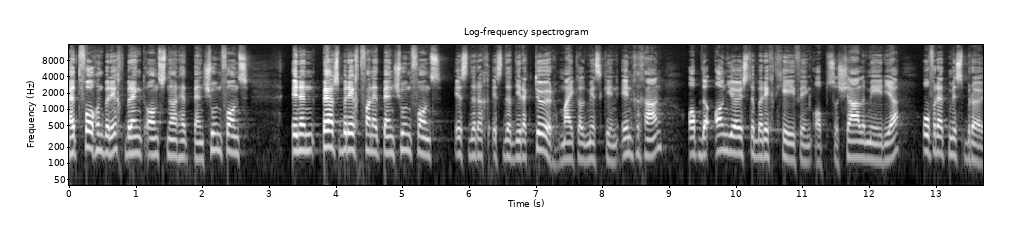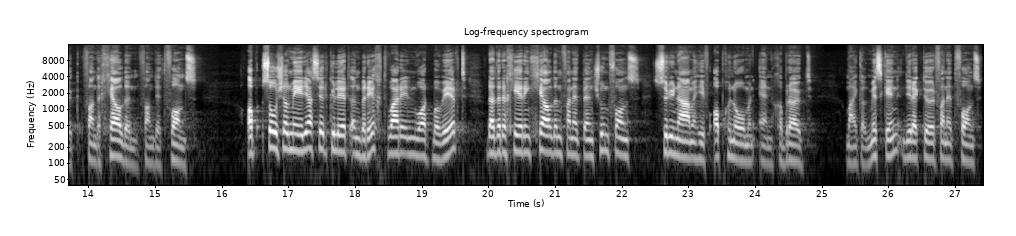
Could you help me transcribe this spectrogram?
Het volgende bericht brengt ons naar het pensioenfonds. In een persbericht van het pensioenfonds is de, is de directeur Michael Miskin ingegaan op de onjuiste berichtgeving op sociale media over het misbruik van de gelden van dit fonds. Op social media circuleert een bericht waarin wordt beweerd dat de regering gelden van het pensioenfonds Suriname heeft opgenomen en gebruikt. Michael Miskin, directeur van het fonds,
